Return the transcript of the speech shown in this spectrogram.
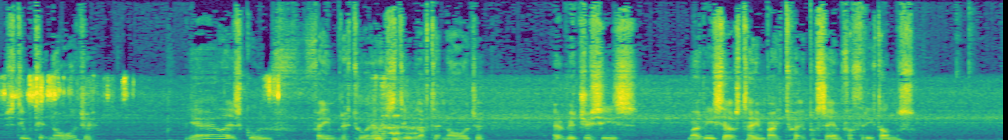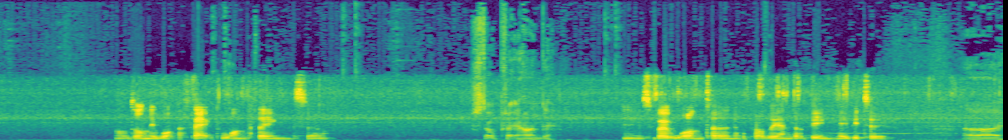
Steal technology. Yeah, let's go and find Bretonnia and steal their technology. It reduces my research time by 20% for three turns. Well, it only what affect one thing, so Still pretty handy. yeah, it's about one turn. It'll probably end up being maybe two. Aye.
